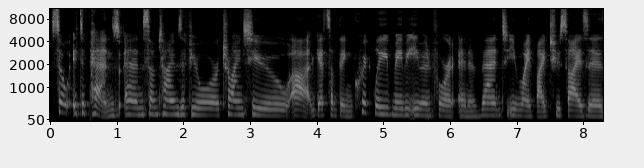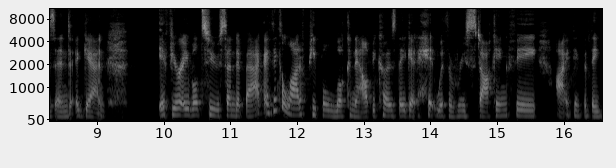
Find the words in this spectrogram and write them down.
So it depends. And sometimes if you're trying to uh, get something quickly, maybe even for an event, you might buy two sizes. And again, if you're able to send it back, I think a lot of people look now because they get hit with a restocking fee. I think that they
